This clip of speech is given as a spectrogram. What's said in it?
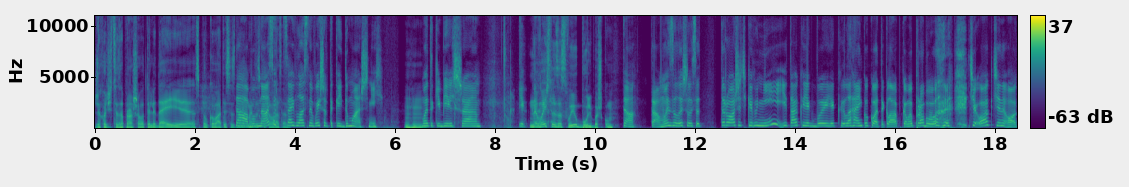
Вже хочеться запрошувати людей і спілкуватися з Так, ними. бо в нас от цей власне вийшов такий домашній. Мгм. Ми такі більше як Не вийшли за свою бульбашку. та, та, ми залишилися трошечки в ній, і так, якби як легенько котик лапками пробували, чи ок, чи не ок.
